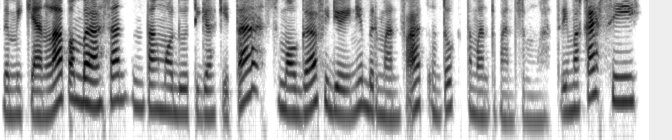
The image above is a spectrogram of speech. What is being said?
Demikianlah pembahasan tentang modul 3 kita. Semoga video ini bermanfaat untuk teman-teman semua. Terima kasih.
